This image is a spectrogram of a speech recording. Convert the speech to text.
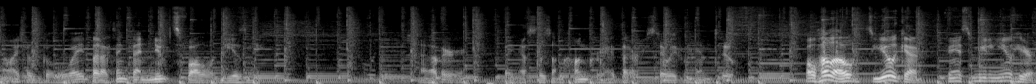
No, I should go away, but I think that newt's following me, isn't he? That other thing that says I'm hungry, I better stay away from him too. Oh, hello, it's you again. Fancy meeting you here.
